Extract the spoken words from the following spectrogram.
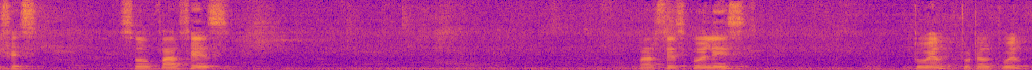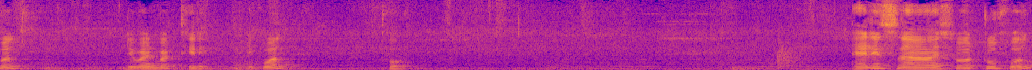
phase. So per phase per phase coil is 12 total 12 coil divided by 3 equal 4 here is uh, so two pole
